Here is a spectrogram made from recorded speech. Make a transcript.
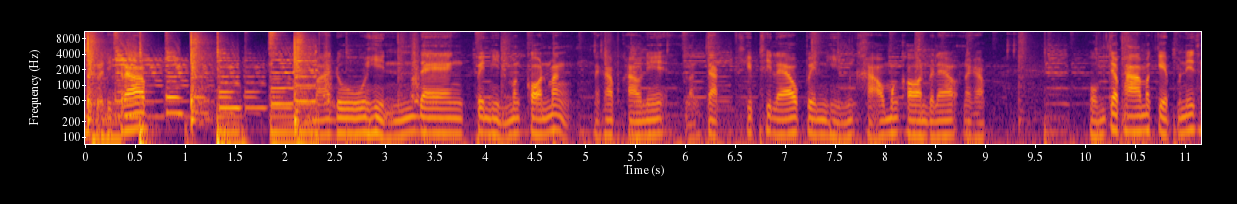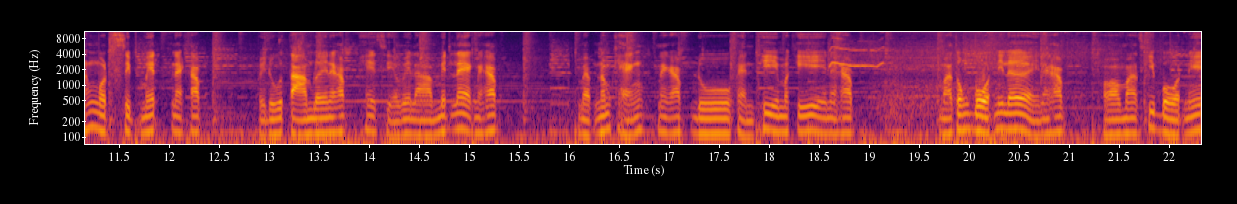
สวัสดีครับ มาดูหินแดงเป็นหินมังกรมั่งนะครับ คราวนี้หลังจากคลิปที่แล้วเป็นหินขาวมังกรไปแล้วนะครับ ผมจะพามาเก็บวันนี้ทั้งหมด 10 เม็ดนะครับ ไปดูตามเลยนะครับ ให้เสียเวลาเม็ดแรกนะครับ แบบน้ำแข็งนะครับ ดูแผนที่เมื่อกี้นะครับ มาตรงโบสถ์นี่เลยนะครับ พอมาที่โบสถ์นี้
